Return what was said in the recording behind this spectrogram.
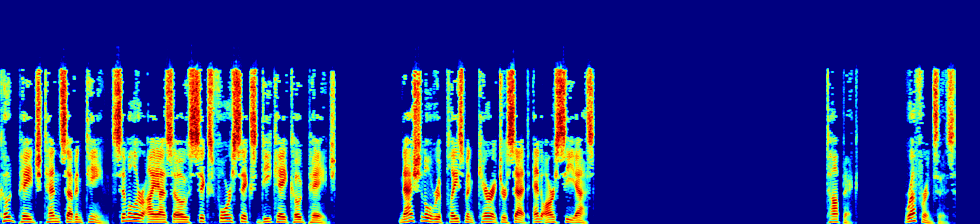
Code page 1017 similar ISO 646 DK code page. National Replacement Character Set NRCS Topic. References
